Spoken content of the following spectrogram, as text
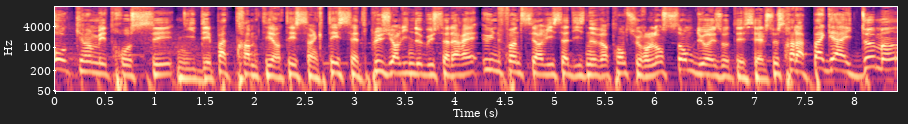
aucun métro C ni des pas de tram T1, T5, T7, plusieurs lignes de bus à l'arrêt, une fin de service à 19h30 sur l'ensemble du réseau TCL. Ce sera la pagaille demain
